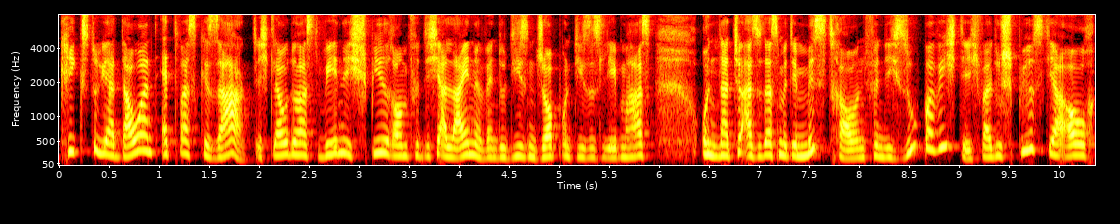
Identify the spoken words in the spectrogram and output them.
kriegst du ja dauernd etwas gesagt. Ich glaube, du hast wenig Spielraum für dich alleine, wenn du diesen Job und dieses Leben hast. Und natürlich, also das mit dem Misstrauen finde ich super wichtig, weil du spürst ja auch,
